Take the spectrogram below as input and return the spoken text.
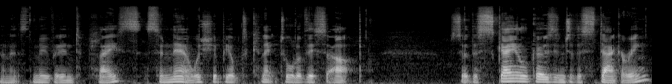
And let's move it into place. So now we should be able to connect all of this up. So the scale goes into the staggering.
